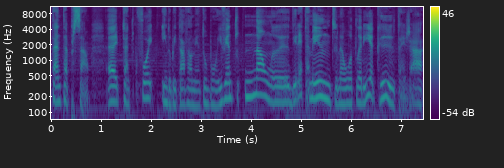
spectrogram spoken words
tanta pressão. Uh, e, portanto, foi indubitavelmente um bom evento, não uh, diretamente na hotelaria, que tem já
